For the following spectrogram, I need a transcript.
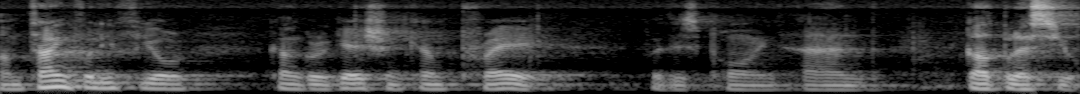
I'm thankful if your congregation can pray for this point, and God bless you.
